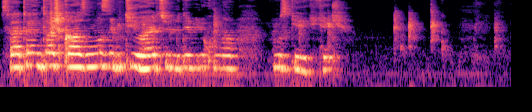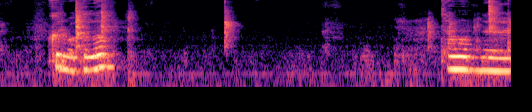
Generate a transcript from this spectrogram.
Zaten taş kazmamız da bitiyor. Her türlü demiri kullanmamız gerekecek. Kır bakalım. Tamamdır.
